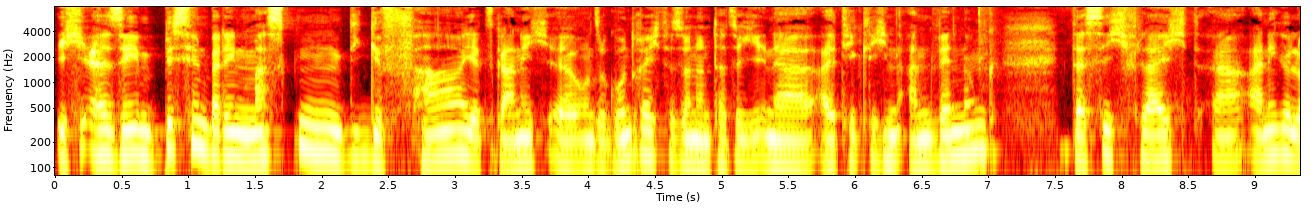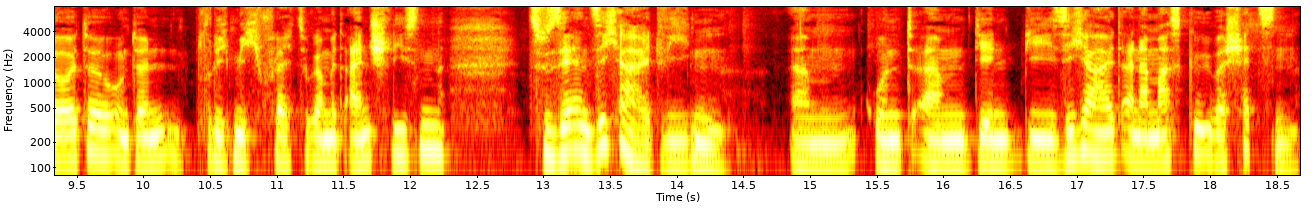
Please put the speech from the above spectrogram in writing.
Ich äh, sehe ein bisschen bei den Masken die Gefahr, jetzt gar nicht äh, unsere Grundrechte, sondern tatsächlich in der alltäglichen Anwendung, dass sich vielleicht äh, einige Leute, und dann würde ich mich vielleicht sogar mit einschließen, zu sehr in Sicherheit wiegen ähm, und ähm, den, die Sicherheit einer Maske überschätzen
